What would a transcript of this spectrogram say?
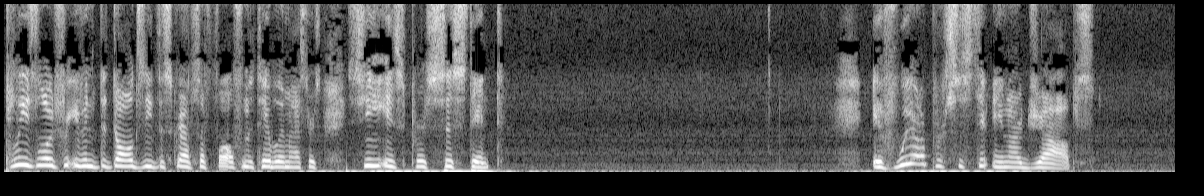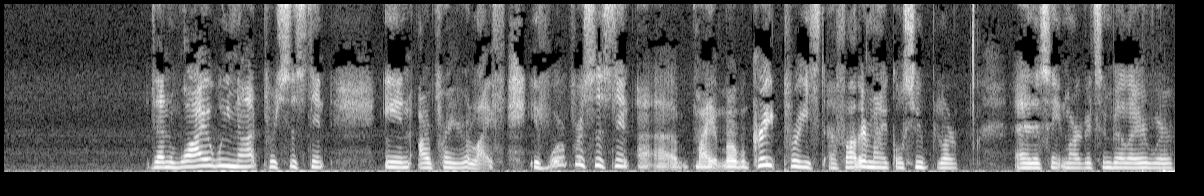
"Please, Lord, for even the dogs eat the scraps that fall from the table of masters." She is persistent. If we are persistent in our jobs, then why are we not persistent in our prayer life? If we're persistent, uh, uh my, my great priest, uh, Father Michael Schubler at St. Margaret's in Bel Air, where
